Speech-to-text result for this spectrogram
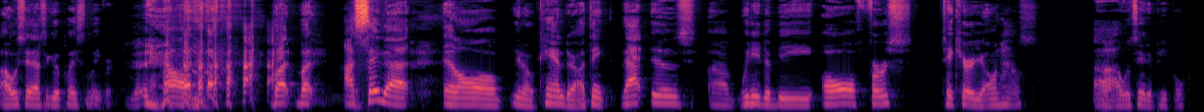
I always say that's a good place to leave her. Um, but, but I say that in all, you know, candor. I think that is, uh, we need to be all first take care of your own house. Uh, I would say to people,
